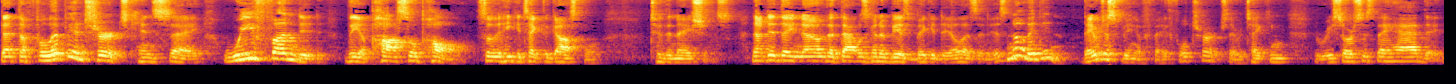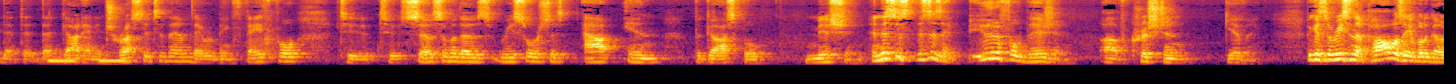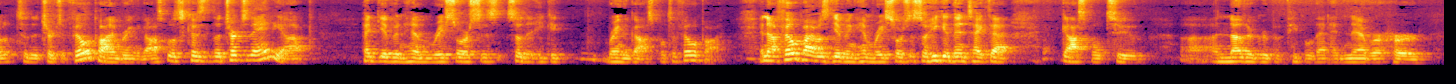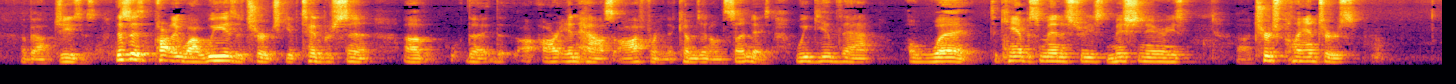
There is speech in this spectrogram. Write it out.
that the Philippian church can say, We funded the Apostle Paul so that he could take the gospel to the nations. Now, did they know that that was going to be as big a deal as it is? No, they didn't. They were just being a faithful church. They were taking the resources they had, that, that, that God had entrusted to them. They were being faithful to, to sow some of those resources out in the gospel mission. And this is, this is a beautiful vision of Christian giving. Because the reason that Paul was able to go to the church at Philippi and bring the gospel is because the church at Antioch had given him resources so that he could bring the gospel to Philippi. And now Philippi was giving him resources so he could then take that gospel to uh, another group of people that had never heard about Jesus. This is partly why we as a church give 10% of the, the, our in-house offering that comes in on Sundays. We give that away to campus ministries, missionaries, uh, church planters.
